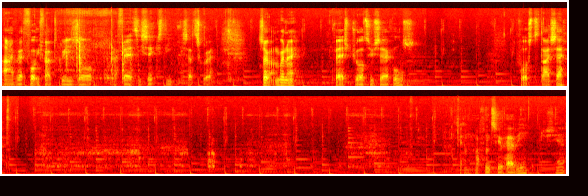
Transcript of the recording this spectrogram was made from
either 45 degrees or a 30-60 set square. So I'm going to first draw two circles for us to dissect. Again, nothing too heavy just yet.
